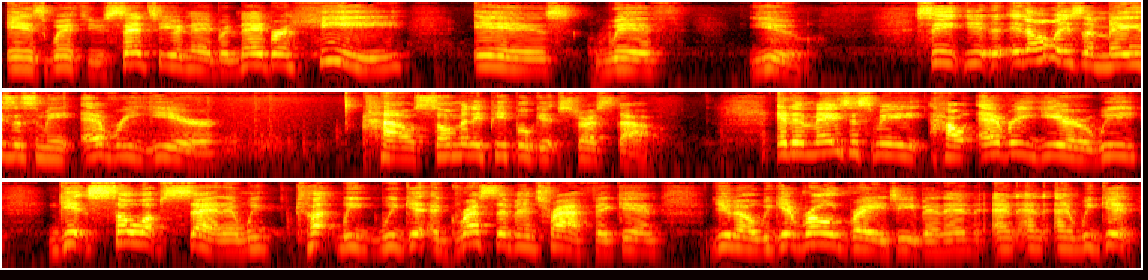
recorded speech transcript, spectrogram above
is with you. Say to your neighbor, neighbor, He is with you. See, it always amazes me every year how so many people get stressed out. It amazes me how every year we get so upset and we cut we we get aggressive in traffic and you know we get road rage even and and and, and we get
